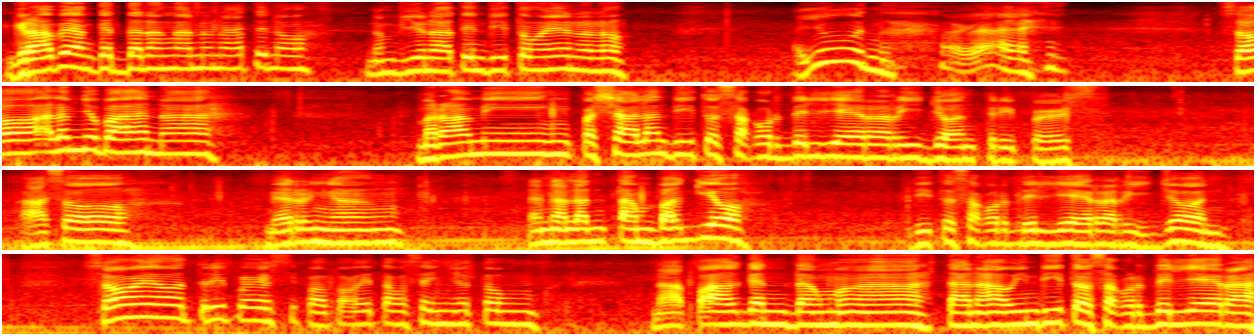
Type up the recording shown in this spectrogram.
Grabe, ang ganda ng ano natin, oh. Ng view natin dito ngayon, ano. Ayun. Alright. So, alam nyo ba na maraming pasyalan dito sa Cordillera Region, Trippers. Kaso, meron ngang nanalantang bagyo dito sa Cordillera Region. So ngayon, Trippers, ipapakita ko sa inyo tong napakagandang mga tanawin dito sa Cordillera.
